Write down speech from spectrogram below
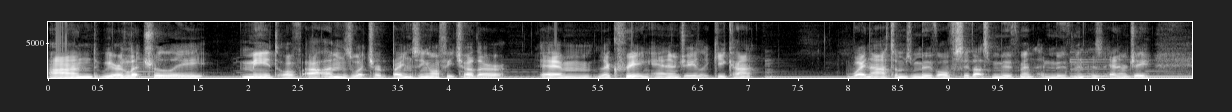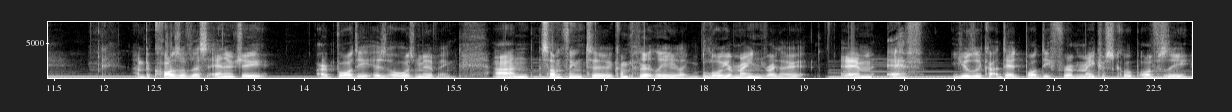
and we are literally made of atoms which are bouncing off each other. Um, they're creating energy. Like you can't. When atoms move, obviously that's movement, and movement is energy. And because of this energy, our body is always moving. And something to completely like blow your mind right now. Um, if you look at a dead body through a microscope, obviously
